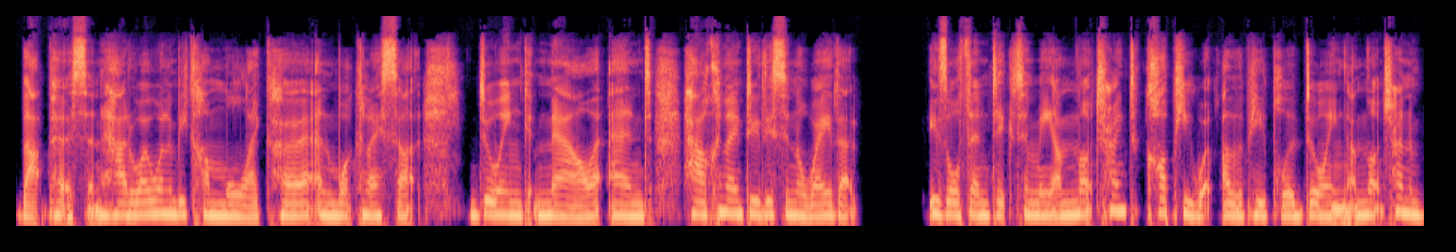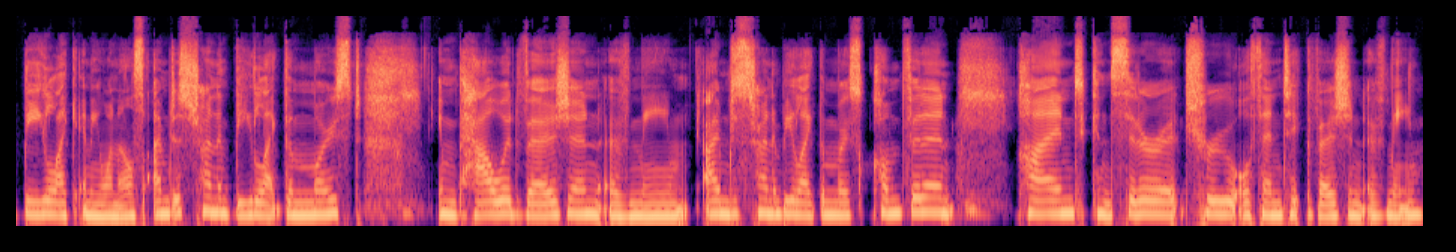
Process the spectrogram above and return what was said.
that person? How do I want to become more like her? And what can I start doing now? And how can I do this in a way that is authentic to me. I'm not trying to copy what other people are doing. I'm not trying to be like anyone else. I'm just trying to be like the most empowered version of me. I'm just trying to be like the most confident, kind, considerate, true, authentic version of me.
